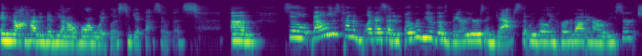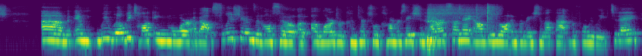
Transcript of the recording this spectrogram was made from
and not having to be on a long wait list to get that service. Um, so that was just kind of, like I said, an overview of those barriers and gaps that we really heard about in our research. Um, and we will be talking more about solutions and also a, a, larger contextual conversation at our summit. And I'll give you all information about that before we leave today.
